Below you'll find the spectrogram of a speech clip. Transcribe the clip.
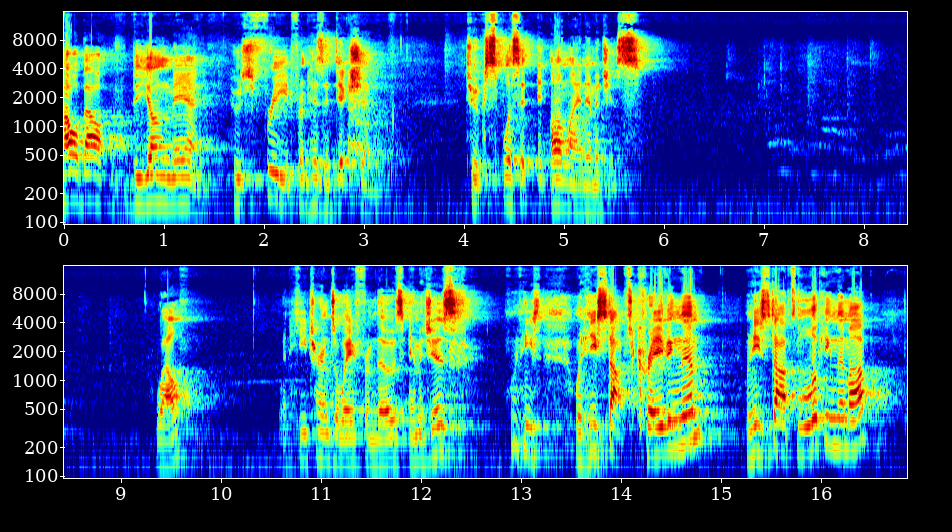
How about the young man who's freed from his addiction to explicit online images? Well, when he turns away from those images, when, he's, when he stops craving them, when he stops looking them up,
